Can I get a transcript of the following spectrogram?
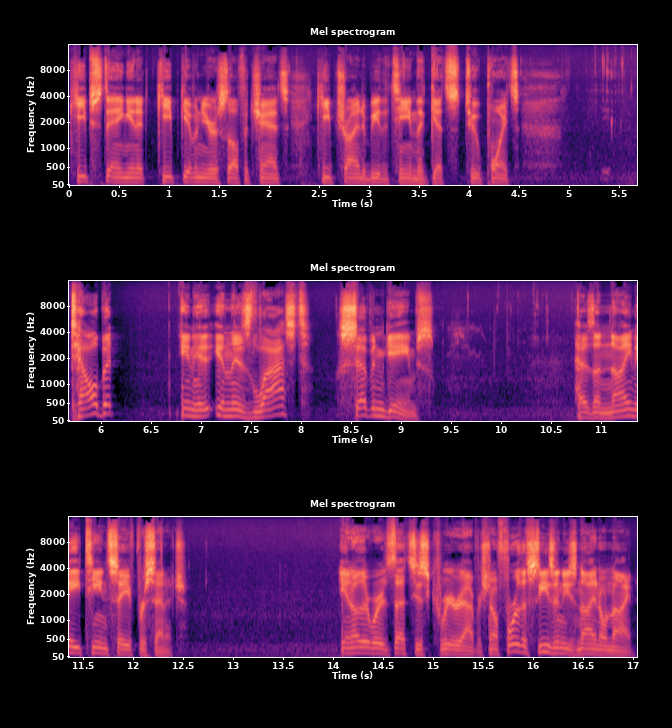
Keep staying in it. Keep giving yourself a chance. Keep trying to be the team that gets two points. Talbot, in his, in his last seven games, has a 918 save percentage. In other words, that's his career average. Now, for the season, he's 909.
